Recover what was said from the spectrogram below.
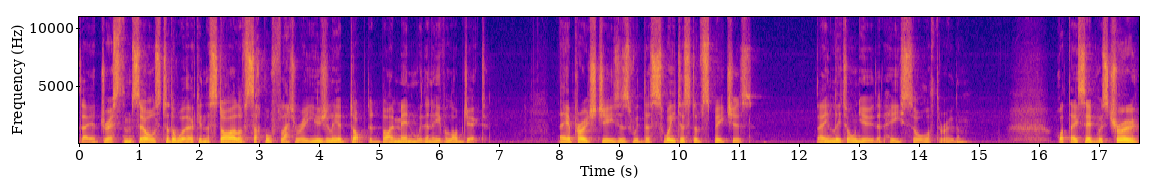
They addressed themselves to the work in the style of supple flattery usually adopted by men with an evil object. They approached Jesus with the sweetest of speeches. They little knew that he saw through them. What they said was true,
